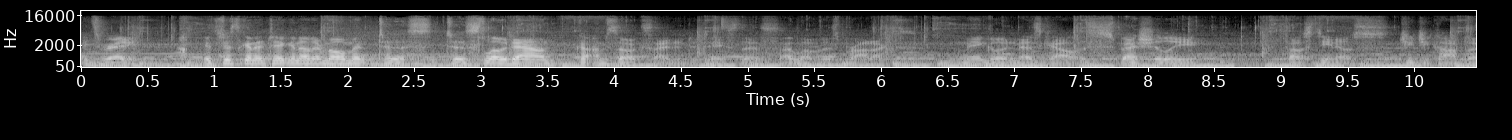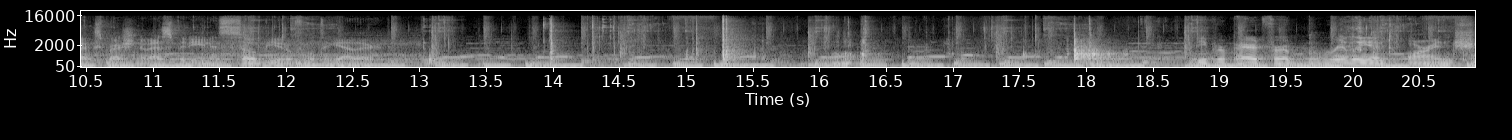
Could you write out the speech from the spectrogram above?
It's ready. It's just gonna take another moment to, to slow down. I'm so excited to taste this. I love this product. Mango and mezcal, especially Faustino's Chichicapa expression of Espadín is so beautiful together. Be prepared for a brilliant orange.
